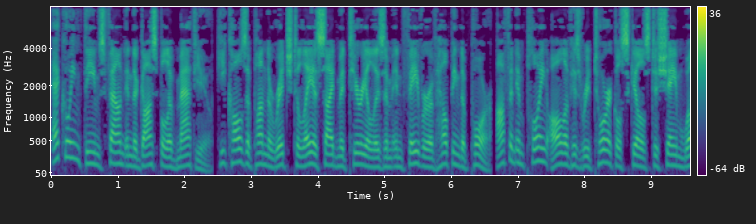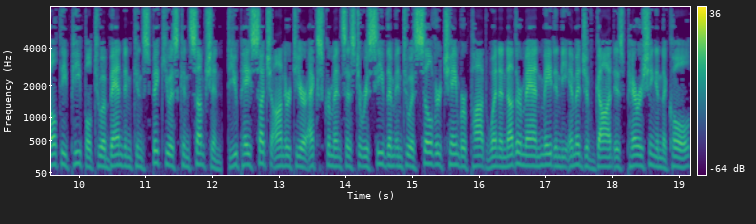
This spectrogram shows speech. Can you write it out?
Echoing themes found in the Gospel of Matthew, he calls upon the rich to lay aside materialism in favor of helping the poor, often employing all of his rhetorical skills to shame wealthy people to abandon conspicuous consumption. Do you pay such honor to your excrements as to receive them into a silver chamber pot when another man made in the image of God is perishing in the cold?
